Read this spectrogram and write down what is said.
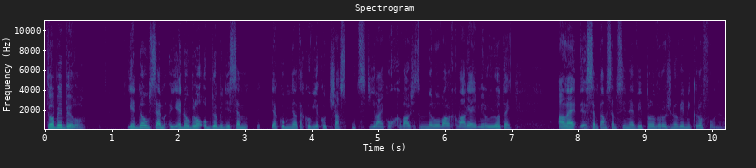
To by bylo. Jednou, jsem, jednou bylo období, kdy jsem jako měl takový jako čas uctívání, jako chval, že jsem miloval chvál, já je miluju doteď. Ale jsem tam jsem si nevypl v Rožnově mikrofon. Jo.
